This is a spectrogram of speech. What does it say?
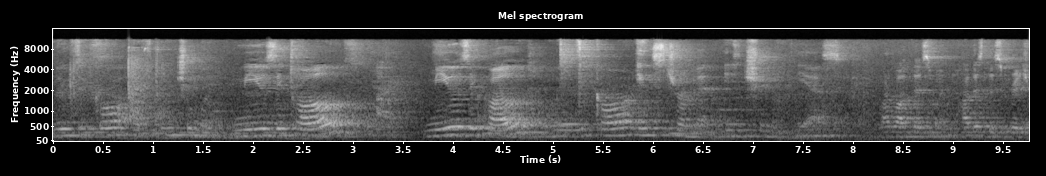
musical of instrument. musical musical musical instrument. About this one how does this bridge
